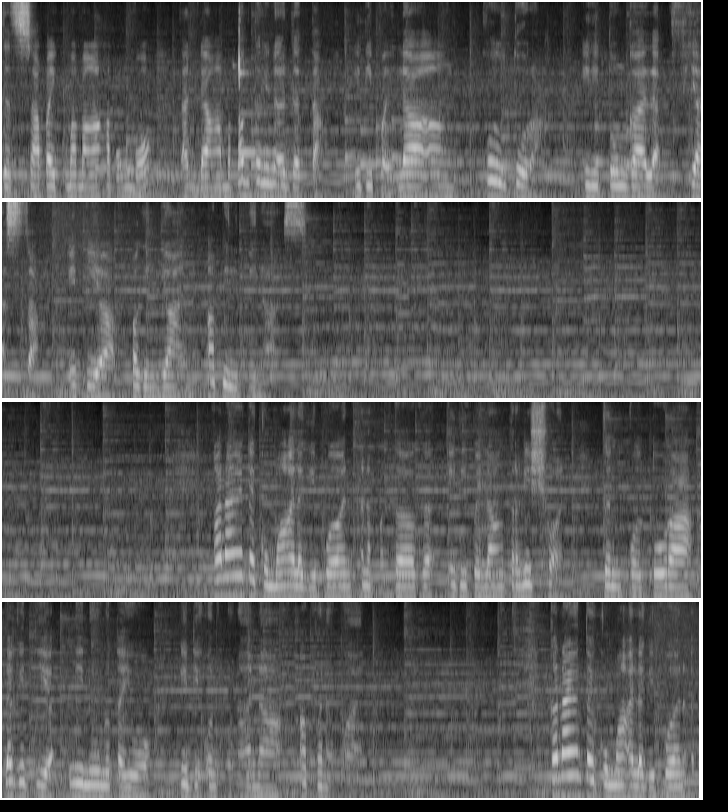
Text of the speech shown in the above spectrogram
Katsapay kuma mga kabumbo, tanda nga mapagtalinaad data, iti paila ang kultura, iti tunggal fiesta, iti ah, pagilyan a Pilipinas. Kanayon tayo kumaalagipon ang napatag iti pailang tradisyon kan kultura dagiti ninuno tayo iti ununana a panawan. Kanayon tayo kumaalagipon at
